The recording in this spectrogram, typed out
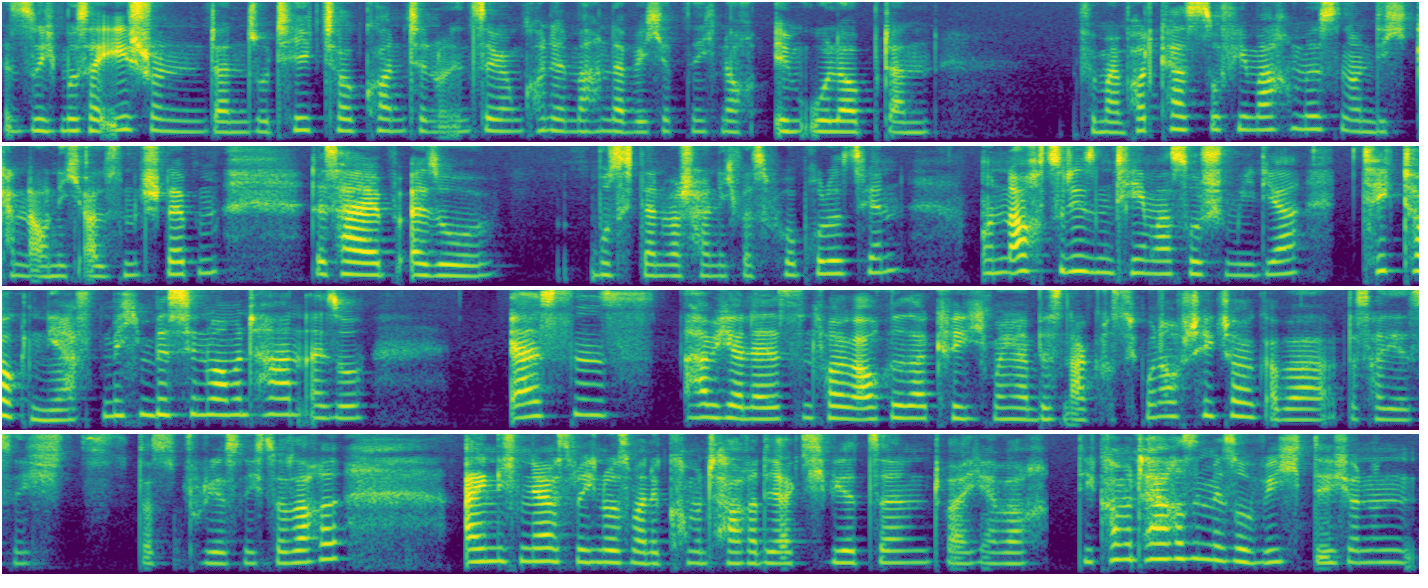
also ich muss ja eh schon dann so TikTok-Content und Instagram-Content machen, da will ich jetzt nicht noch im Urlaub dann für meinen Podcast so viel machen müssen und ich kann auch nicht alles mitschleppen. Deshalb, also muss ich dann wahrscheinlich was vorproduzieren. Und auch zu diesem Thema Social Media. TikTok nervt mich ein bisschen momentan. Also, erstens habe ich ja in der letzten Folge auch gesagt, kriege ich manchmal ein bisschen Aggression auf TikTok, aber das hat jetzt nichts, das tut jetzt nicht zur Sache. Eigentlich nervt es mich nur, dass meine Kommentare deaktiviert sind, weil ich einfach. Die Kommentare sind mir so wichtig und dann.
